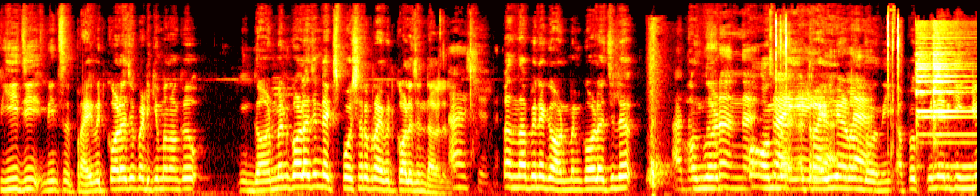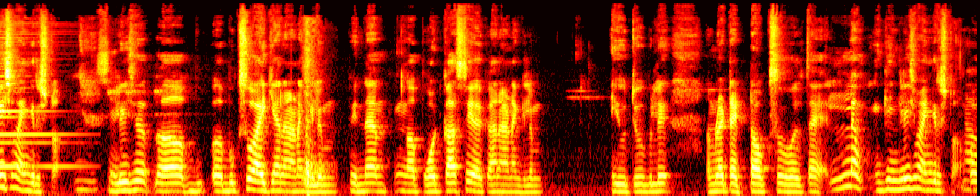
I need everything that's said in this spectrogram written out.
P G means private college പഠിക്കുമ്പോൾ നമുക്ക് ഗവൺമെന്റ് കോളേജിന്റെ എക്സ്പോഷർ പ്രൈവറ്റ് കോളേജ് ഉണ്ടാവില്ല അപ്പൊ എന്നാ പിന്നെ ഗവൺമെന്റ് കോളേജിൽ ഒന്ന് ഒന്ന് ട്രൈ ചെയ്യാം, ചെയ്യണം തോന്നി. അപ്പൊ പിന്നെ എനിക്ക് ഇംഗ്ലീഷ് ഭയങ്കര ഇഷ്ടം. ഇംഗ്ലീഷ് ബുക്സ് വായിക്കാനാണെങ്കിലും പിന്നെ പോഡ്കാസ്റ്റ് കേൾക്കാനാണെങ്കിലും യൂട്യൂബിൽ നമ്മളെ ടെക് ടോക്സ് പോലത്തെ എല്ലാം എനിക്ക് ഇംഗ്ലീഷ് ഭയങ്കര ഇഷ്ടം. അപ്പൊ.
